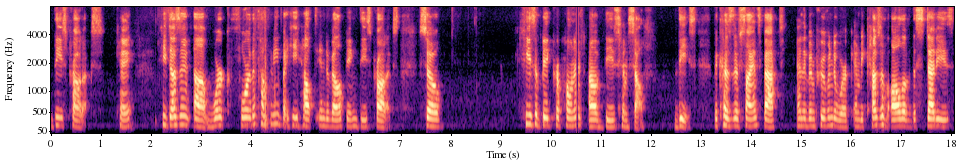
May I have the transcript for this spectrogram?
these products. Okay. He doesn't uh, work for the company, but he helped in developing these products. So he's a big proponent of these himself. These, because they're science backed and they've been proven to work. And because of all of the studies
